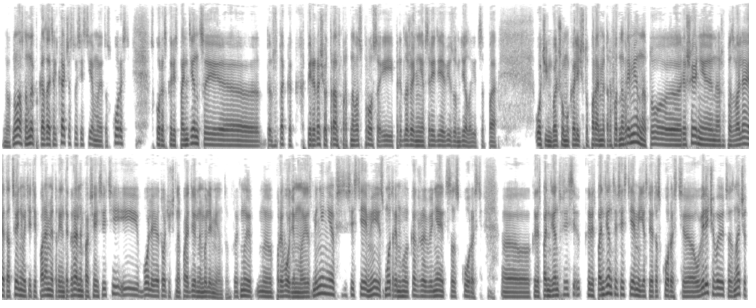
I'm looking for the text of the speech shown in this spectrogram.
Вот. Но ну, основной показатель качества системы – это скорость, скорость корреспонденции, так как перерасчет транспортного спроса и предложения в среде визум делается по очень большому количеству параметров одновременно, то э, решение наше позволяет оценивать эти параметры интегрально по всей сети и более точечно по отдельным элементам. То есть мы проводим изменения в системе и смотрим, как же меняется скорость э, корреспонденции в системе. Если эта скорость э, увеличивается, значит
